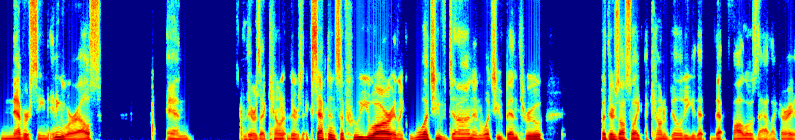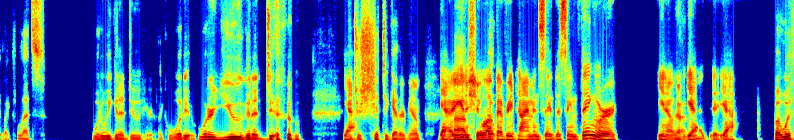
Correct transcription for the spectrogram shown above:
never seen anywhere else and there's account there's acceptance of who you are and like what you've done and what you've been through but there's also like accountability that that follows that like all right like let's what are we gonna do here like what what are you gonna do Yeah. get your shit together man Yeah. Are you Uh, gonna show but- up every time and say the same thing or you know, Yeah. yeah, yeah. but with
